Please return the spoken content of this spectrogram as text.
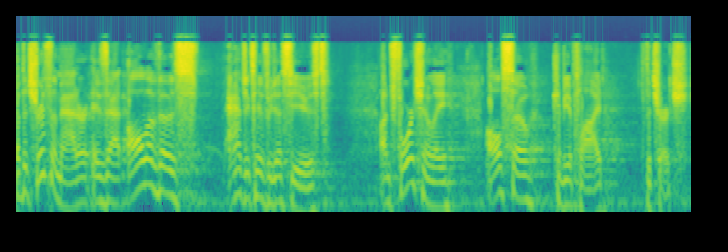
But the truth of the matter is that all of those adjectives we just used, unfortunately, also can be applied to the church.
